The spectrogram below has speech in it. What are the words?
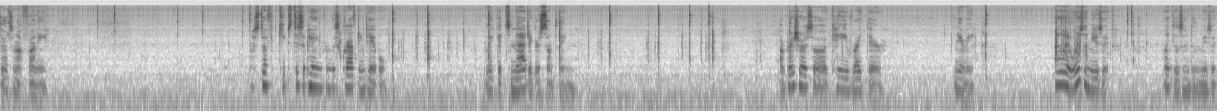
That's not funny. Stuff keeps disappearing from this crafting table. Like it's magic or something. I'm pretty sure I saw a cave right there. Near me. By the way, where's the music? I like to listen to the music.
